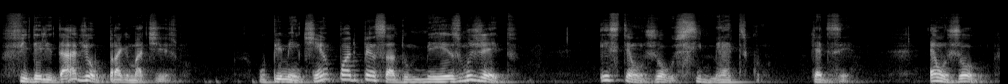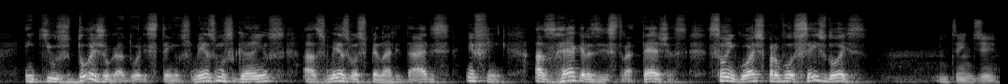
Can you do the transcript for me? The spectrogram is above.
fidelidade ou pragmatismo? O Pimentinha pode pensar do mesmo jeito. Este é um jogo simétrico. Quer dizer, é um jogo em que os dois jogadores têm os mesmos ganhos, as mesmas penalidades, enfim, as regras e estratégias são iguais para vocês dois. Entendi.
